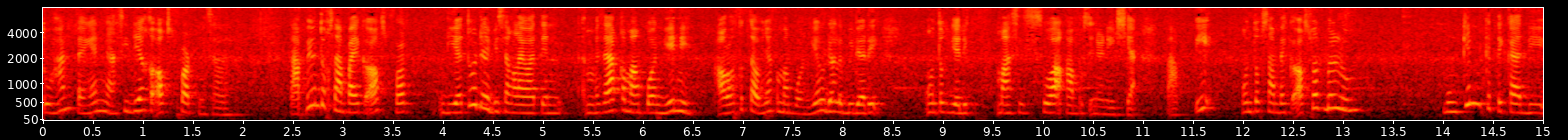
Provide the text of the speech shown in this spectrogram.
Tuhan pengen ngasih dia ke Oxford misalnya. Tapi untuk sampai ke Oxford dia tuh udah bisa ngelewatin misalnya kemampuan dia nih Allah tuh taunya kemampuan dia udah lebih dari untuk jadi mahasiswa kampus Indonesia. Tapi untuk sampai ke Oxford belum. Mungkin ketika di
